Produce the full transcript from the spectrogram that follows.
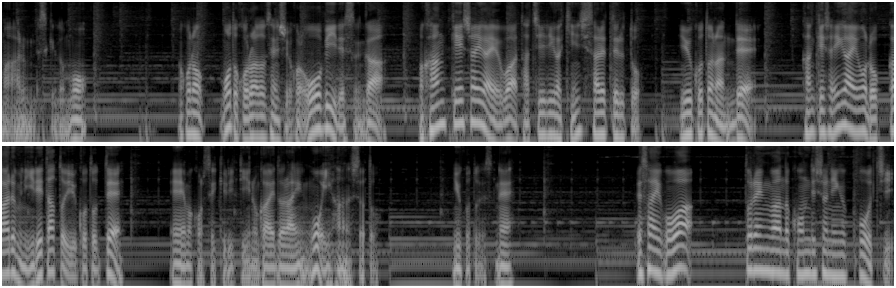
まあ、あるんですけども、この元コロラド選手、これ OB ですが、まあ、関係者以外は立ち入りが禁止されてるということなんで、関係者以外をロッカールームに入れたということで、えー、まあこのセキュリティのガイドラインを違反したということですね。で、最後は、トレングコンディショニングコーチ、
